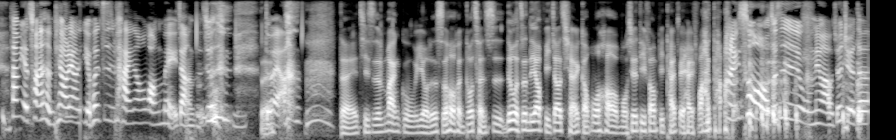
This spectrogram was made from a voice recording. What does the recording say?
他们也穿很漂亮，也会自拍，然后网美这样子，就是 对，对啊。对，其实曼谷有的时候很多城市，如果真的要比较起来，搞不好某些地方比台北还发达。没错，就是我没有啊，我就觉得。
